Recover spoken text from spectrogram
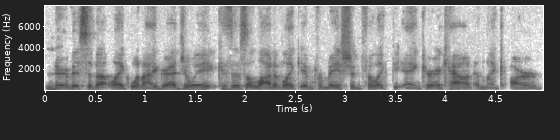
nervous about like when I graduate because there's a lot of like information for like the Anchor account and like our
